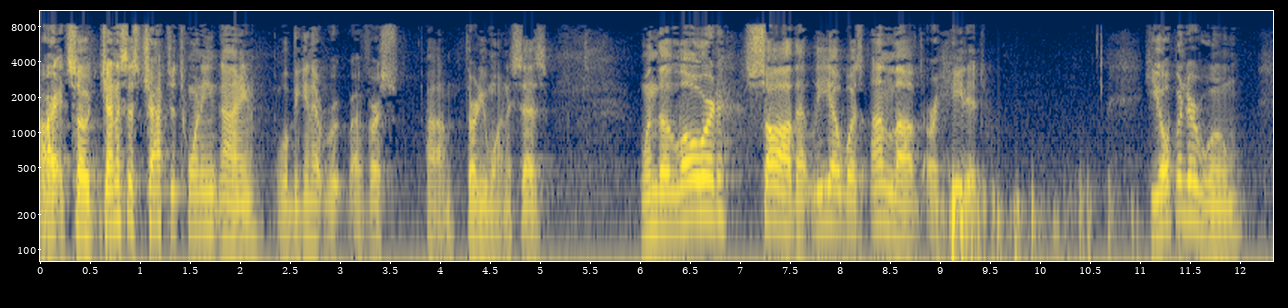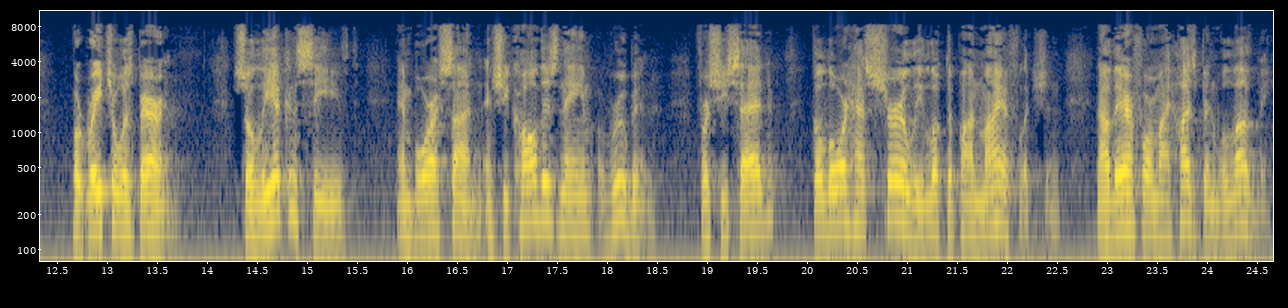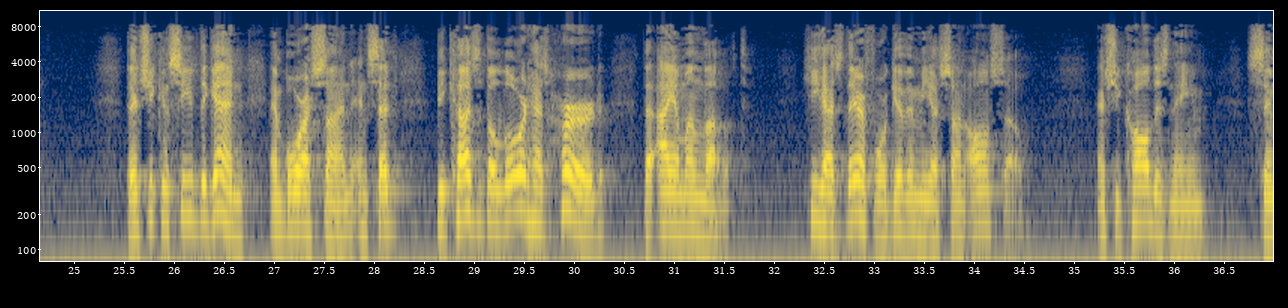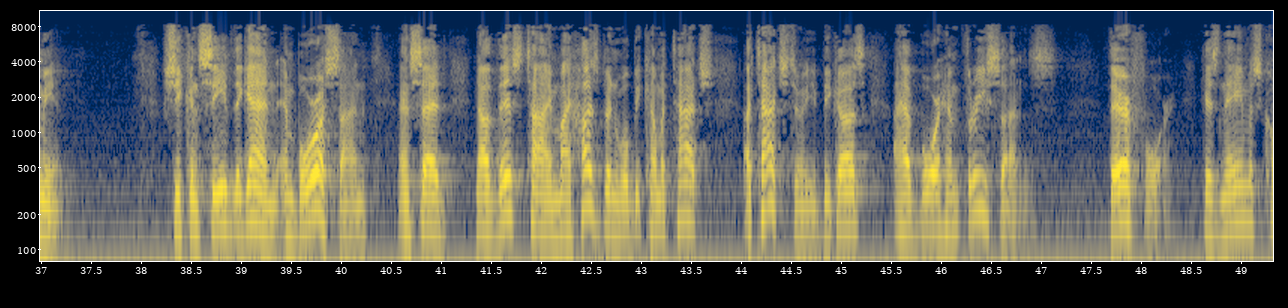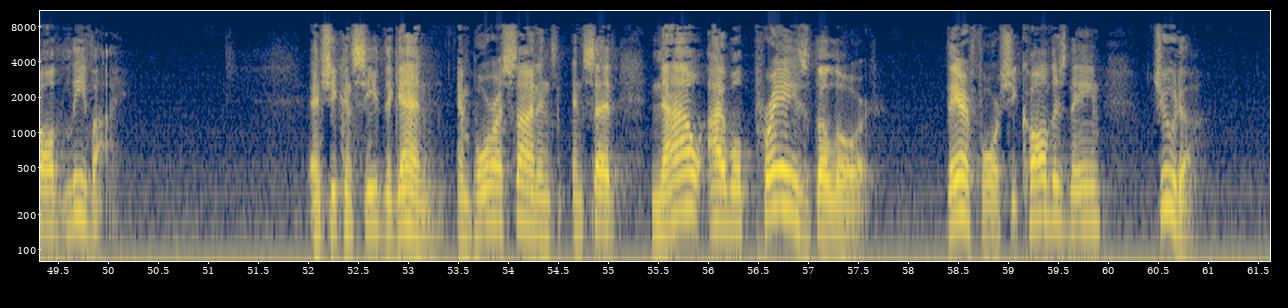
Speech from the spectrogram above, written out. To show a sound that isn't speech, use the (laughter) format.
All right, so Genesis chapter 29, we'll begin at uh, verse um, 31. It says, When the Lord saw that Leah was unloved or hated, he opened her womb, but Rachel was barren. So Leah conceived and bore a son, and she called his name Reuben, for she said, The Lord has surely looked upon my affliction. Now therefore my husband will love me. Then she conceived again and bore a son, and said, because the Lord has heard that I am unloved, he has therefore given me a son also. And she called his name Simeon. She conceived again and bore a son and said, Now this time my husband will become attached, attached to me because I have bore him three sons. Therefore his name is called Levi. And she conceived again and bore a son and, and said, Now I will praise the Lord. Therefore, she called his name Judah.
